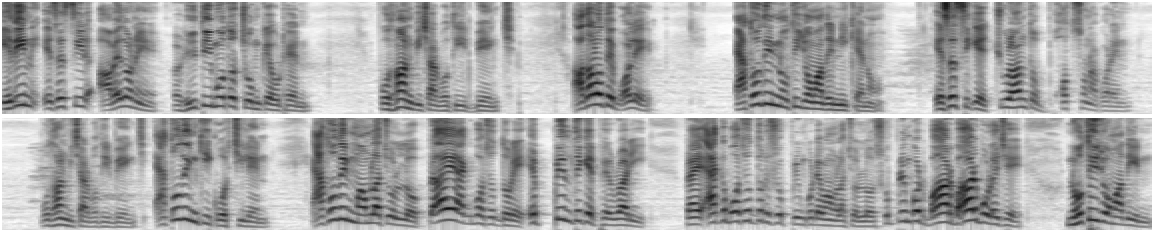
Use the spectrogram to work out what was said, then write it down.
এদিন এসএসসির আবেদনে রীতিমতো চমকে ওঠেন প্রধান বিচারপতির বেঞ্চ। আদালতে বলে, এতদিন নথি জমা দেননি কেন? এসএসসিকে চূড়ান্ত ভৎসনা করেন প্রধান বিচারপতির বেঞ্চ। এতদিন কি করছিলেন? এতদিন মামলা চলল প্রায় এক বছর ধরে, এপ্রিল থেকে ফেব্রুয়ারি, প্রায় এক বছর ধরে সুপ্রিম কোর্টে মামলা চলল। সুপ্রিম কোর্ট বারবার বলেছে, নথি জমা দিন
